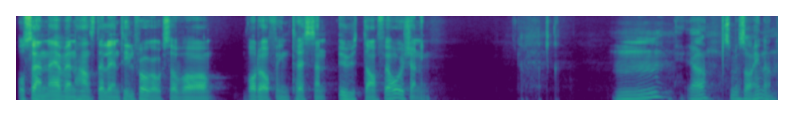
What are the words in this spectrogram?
och sen även han ställer en till fråga också, vad, vad du har för intressen utanför hojkörning. Mm, ja, som jag sa innan.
